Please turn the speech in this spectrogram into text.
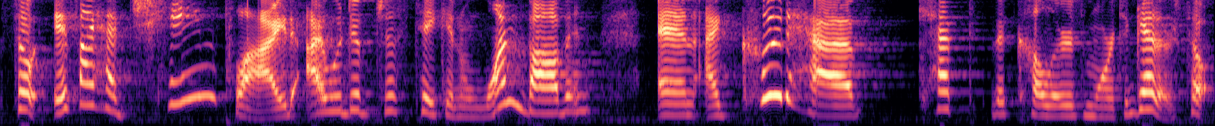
so if I had chain plied, I would have just taken one bobbin and I could have kept the colors more together. So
